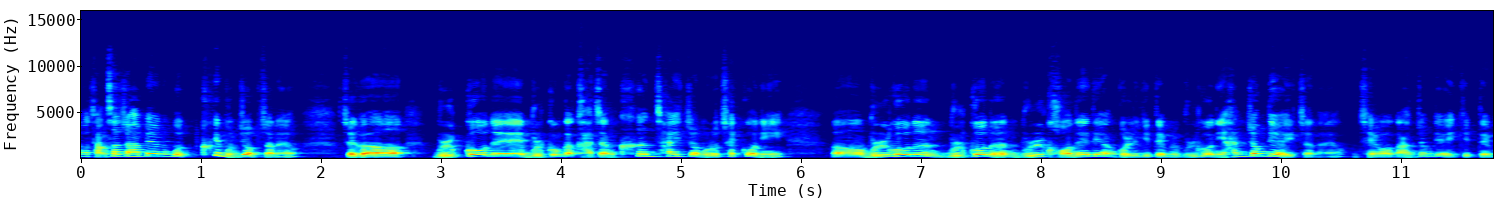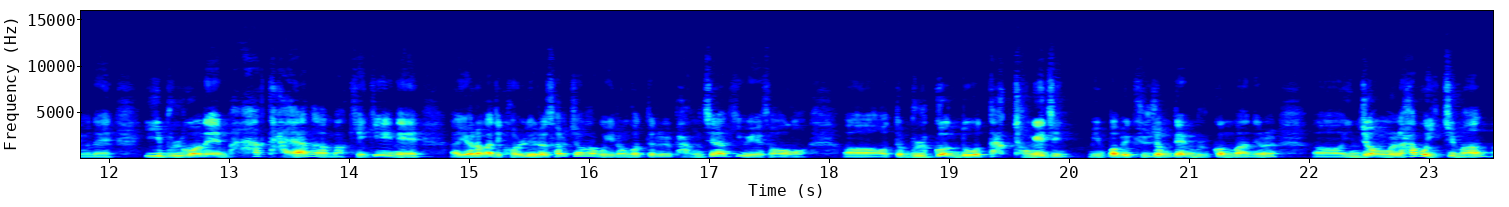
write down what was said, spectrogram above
어, 당사자 합의하는 거 크게 문제 없잖아요. 제가 물건의 물건과 가장 큰 차이점으로 채권이 어, 물건은, 물건은 물건에 대한 권리이기 때문에 물건이 한정되어 있잖아요. 재화가 한정되어 있기 때문에 이 물건에 막 다양한 막 개개인의 여러 가지 권리를 설정하고 이런 것들을 방지하기 위해서 어, 어떤 물건도 딱 정해진 민법에 규정된 물건만을 어, 인정을 하고 있지만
